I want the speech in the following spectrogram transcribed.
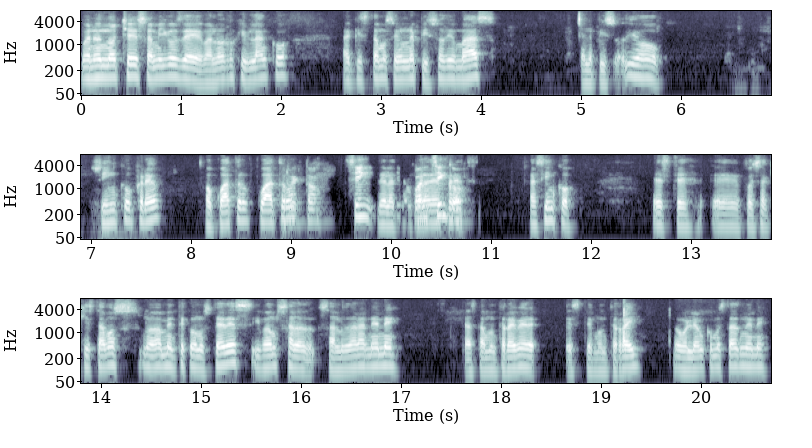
Buenas noches, amigos de Balón Rojo y Blanco. Aquí estamos en un episodio más, el episodio 5, creo, o 4, 4 Correcto. de la temporada 5. A 5. Este, eh, pues aquí estamos nuevamente con ustedes y vamos a saludar a Nene hasta Monterrey, este, Monterrey, Nuevo León. ¿Cómo estás, Nene?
